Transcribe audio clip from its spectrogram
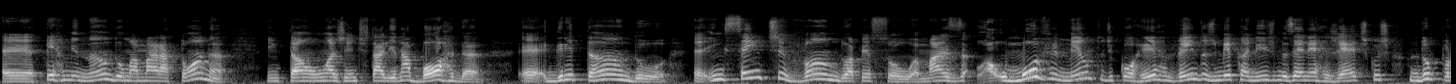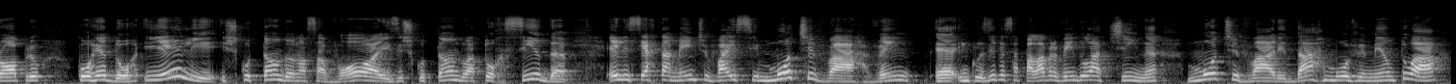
é, terminando uma maratona, então a gente está ali na borda. É, gritando, é, incentivando a pessoa, mas o movimento de correr vem dos mecanismos energéticos do próprio corredor. E ele, escutando a nossa voz, escutando a torcida, ele certamente vai se motivar. Vem, é, inclusive essa palavra vem do latim, né? Motivar e dar movimento a,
